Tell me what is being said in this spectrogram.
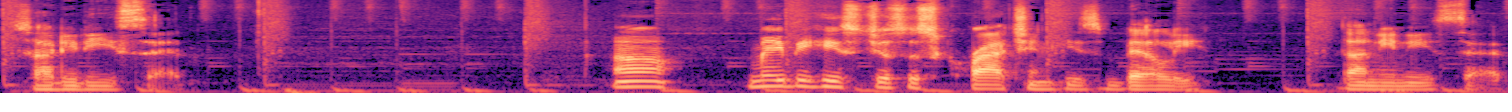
Sariri said. Uh, maybe he's just scratching his belly, Danini said.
